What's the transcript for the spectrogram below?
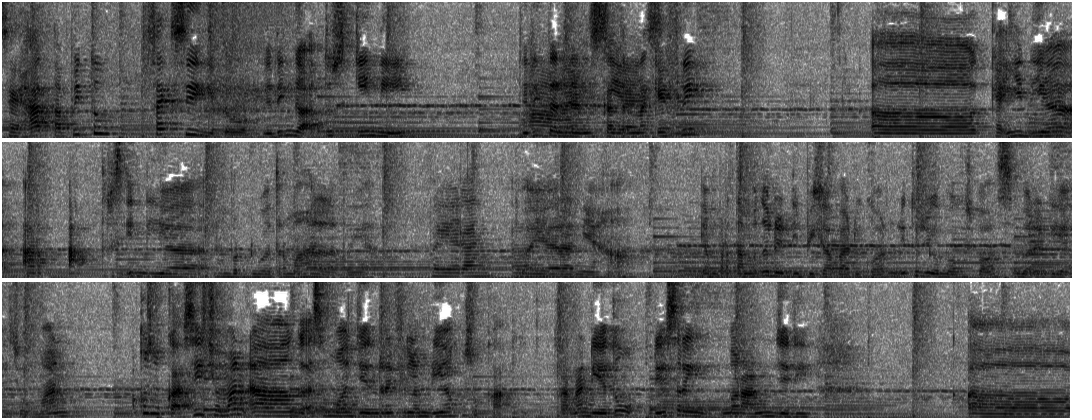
sehat tapi tuh seksi gitu loh. Jadi nggak tuh skinny. Jadi Ah, dan Katrina I see. Kaif nih eh, kayaknya dia art aktris India nomor 2 termahal apa ya bayaran eh, bayarannya. ha. Yang pertama tuh ada Dipika Padukone itu juga bagus banget sebenarnya dia. Cuman aku suka sih, cuman eh, nggak semua genre film dia aku suka gitu. Karena dia tuh dia sering meranin jadi eh,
